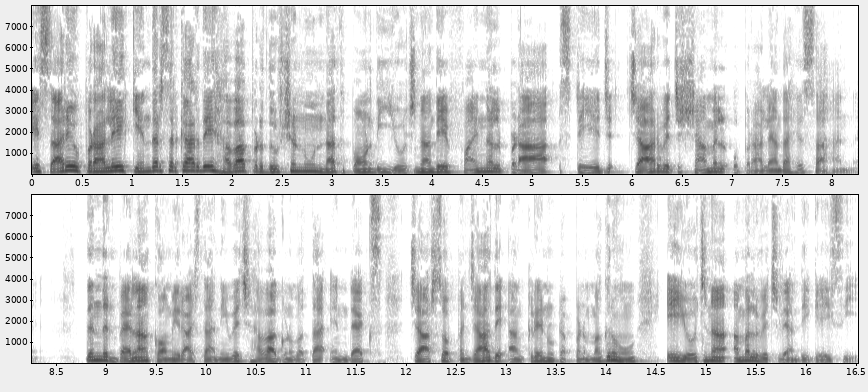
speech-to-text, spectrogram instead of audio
ਇਹ ਸਾਰੇ ਉਪਰਾਲੇ ਕੇਂਦਰ ਸਰਕਾਰ ਦੇ ਹਵਾ ਪ੍ਰਦੂਸ਼ਣ ਨੂੰ ਨੱਥ ਪਾਉਣ ਦੀ ਯੋਜਨਾ ਦੇ ਫਾਈਨਲ ਪੜਾਅ ਸਟੇਜ 4 ਵਿੱਚ ਸ਼ਾਮਿਲ ਉਪਰਾਲਿਆਂ ਦਾ ਹਿੱਸਾ ਹਨ। ਤਿੰਨ ਦਿਨ ਪਹਿਲਾਂ ਕੌਮੀ ਰਾਜਧਾਨੀ ਵਿੱਚ ਹਵਾ ਗੁਣਵੱਤਾ ਇੰਡੈਕਸ 450 ਦੇ ਅੰਕੜੇ ਨੂੰ ਟੱਪਣ ਮਗਰੋਂ ਇਹ ਯੋਜਨਾ ਅਮਲ ਵਿੱਚ ਲਿਆਂਦੀ ਗਈ ਸੀ।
